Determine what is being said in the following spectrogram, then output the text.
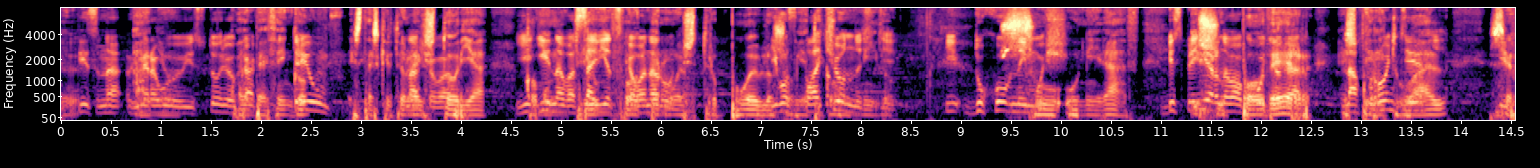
del вписано в año мировую историю как 45 триумф está escrito en la нашего historia como единого un советского triunfo de народа, nuestro pueblo его soviético сплоченности unido, и духовной su мощи. unidad y беспримерного su poder подвига на фронте espiritual и se в тылу.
